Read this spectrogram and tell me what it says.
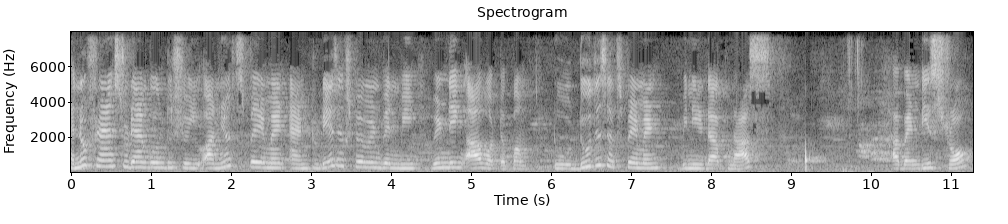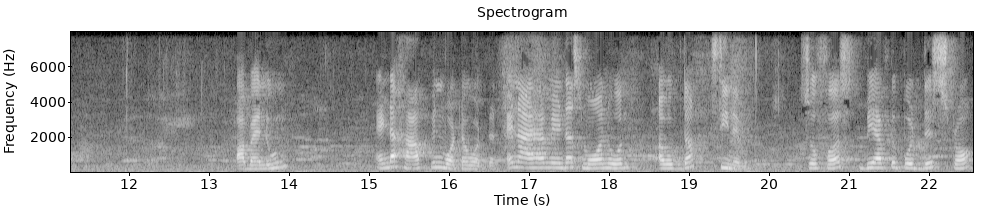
Hello friends, today I am going to show you a new experiment and today's experiment will be winding a water pump. To do this experiment, we need a glass, a bendy straw, a balloon and a half in water bottle and I have made a small hole above the sea level. So first we have to put this straw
